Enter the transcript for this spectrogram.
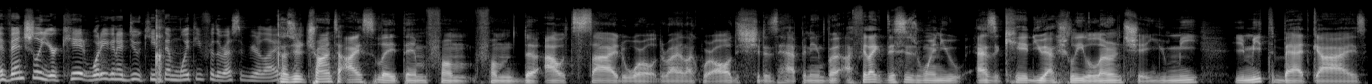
Eventually, your kid, what are you going to do? Keep them with you for the rest of your life? because you're trying to isolate them from from the outside world, right? Like where all this shit is happening. But I feel like this is when you, as a kid, you actually learn shit. You meet you meet the bad guys,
